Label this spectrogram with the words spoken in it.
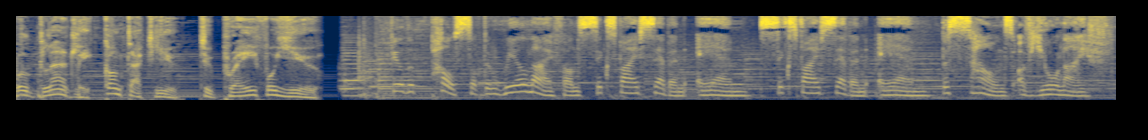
will gladly contact you to pray for you. Feel the pulse of the real life on 657 AM. 657 AM. The sounds of your life.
